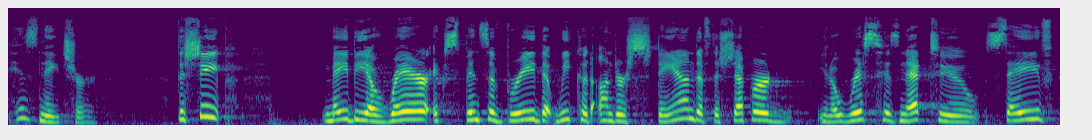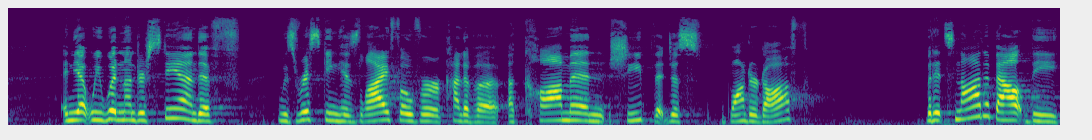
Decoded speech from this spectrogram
his nature. The sheep may be a rare, expensive breed that we could understand if the shepherd, you know, risks his neck to save, and yet we wouldn't understand if was risking his life over kind of a, a common sheep that just wandered off. But it's not about the,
